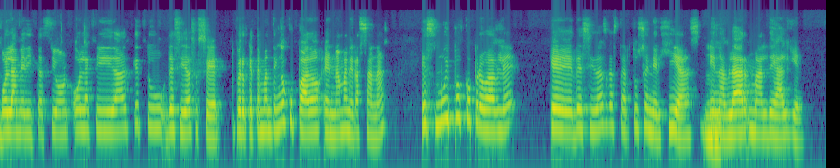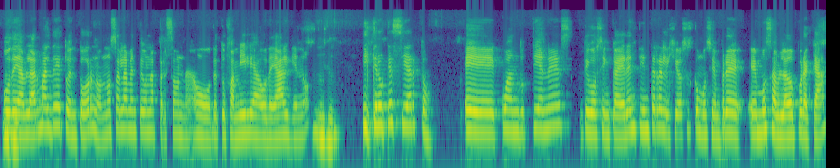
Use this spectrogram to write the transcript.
o la meditación, o la actividad que tú decidas hacer, pero que te mantenga ocupado en una manera sana, es muy poco probable que decidas gastar tus energías en hablar mal de alguien o de hablar mal de tu entorno, no solamente de una persona o de tu familia o de alguien, ¿no? Y creo que es cierto. Eh, cuando tienes, digo, sin caer en tintes religiosos, como siempre hemos hablado por acá,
